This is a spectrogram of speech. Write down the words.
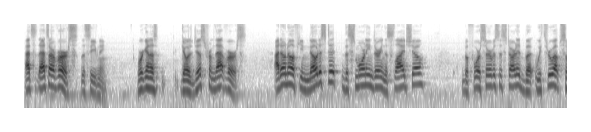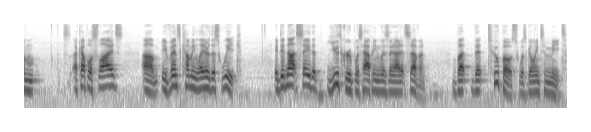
That's, that's our verse this evening. We're going to go just from that verse I don't know if you noticed it this morning during the slideshow before services started, but we threw up some a couple of slides, um, events coming later this week. It did not say that youth group was happening Wednesday night at 7, but that Tupos was going to meet.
